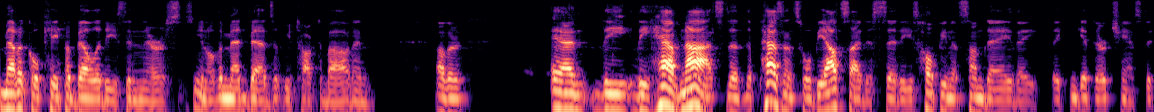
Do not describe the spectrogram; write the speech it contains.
medical capabilities in there, you know, the med beds that we talked about and other and the the have-nots, the the peasants will be outside the cities, hoping that someday they they can get their chance to.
